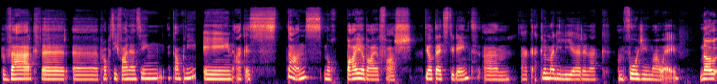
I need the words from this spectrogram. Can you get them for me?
werk vir 'n uh, property financing company en ek is tans nog baie baie vars deeltyd student. Ehm um, ek ek klim maar die leer en ek I'm forging my way. Nou,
